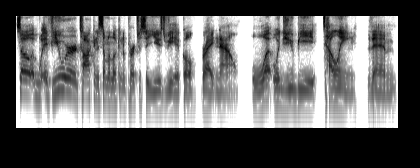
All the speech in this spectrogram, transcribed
So, if you were talking to someone looking to purchase a used vehicle right now, what would you be telling them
